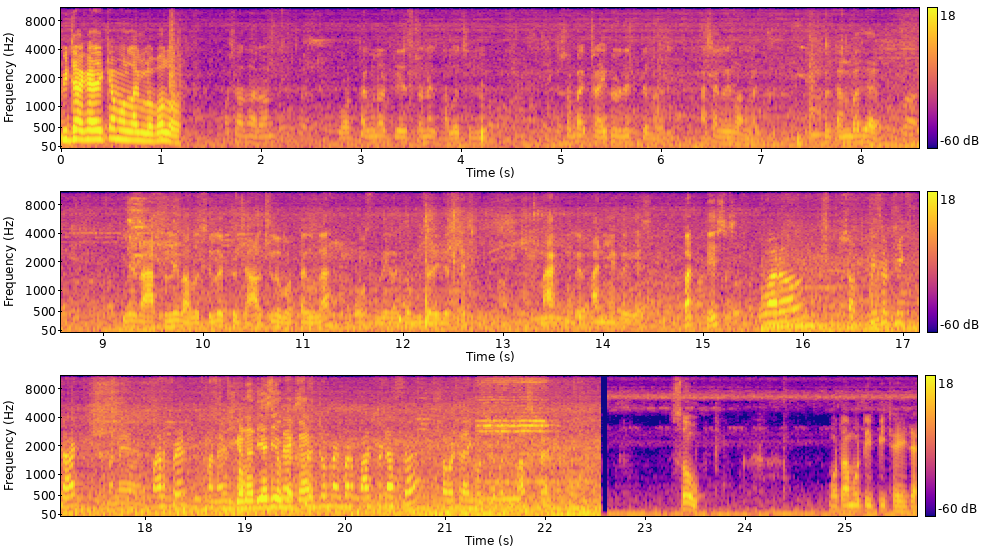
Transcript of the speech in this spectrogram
পিঠা খাই কেমন লাগল বলো? অসাধারণ। ভর্তাগুলোর টেস্ট অনেক ভালো ছিল। সবাই ট্রাই করে দেখতে পারেন আশা করি ভালো লাগবে। বাজায়? পিঠাটা আসলেই ভালো ছিল একটু ঝাল ছিল ভর্তাগুলা। অবস্থা দেখে তো বুঝা গেছে নাক মুখে পানি এক হয়ে গেছে। বাট টেস্ট ওভারঅল সব কিছু ঠিকঠাক মানে পারফেক্ট মানে ঠিকানা দিয়ে দিও, কাকা। জন্য একবার পারফেক্ট আছে সবাই ট্রাই করতে পারি মাস্ট ট্রাই সো মোটামুটি পিঠাইটা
